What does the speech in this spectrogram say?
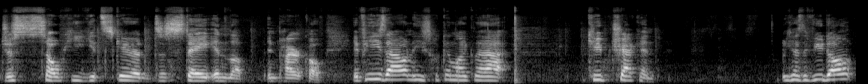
just so he gets scared to stay in the in Pirate Cove. If he's out and he's looking like that, keep checking. Because if you don't,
